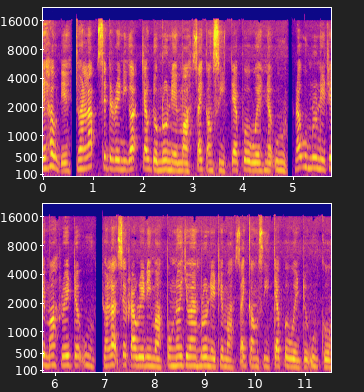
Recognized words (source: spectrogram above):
အေဟုတ်တယ်ဂျွမ်လာစစ်တရနီကကြောက်တုံမလို့နေမှာစိုက်ကောင်စီတက်ဖို့ဝဲနှစ်ဦးနောက်ဦးမလို့နေထဲမှာရေတဦးဂျွမ်လာစစ်ခရောက်ရီနီမှာပုံနှကျွမ်းမလို့နေထဲမှာစိုက်ကောင်စီတက်ဖို့ဝင်တူဦးကို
